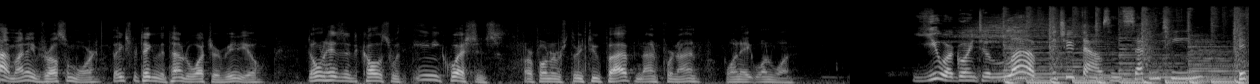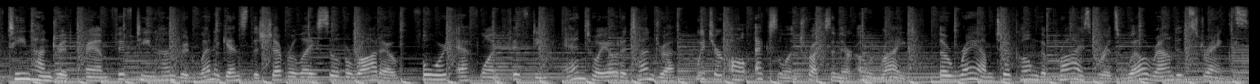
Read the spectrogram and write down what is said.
Hi, my name is Russell Moore. Thanks for taking the time to watch our video. Don't hesitate to call us with any questions. Our phone number is 325 949 1811. You are going to love the 2017 1500. Ram 1500 went against the Chevrolet Silverado, Ford F-150, and Toyota Tundra, which are all excellent trucks in their own right. The Ram took home the prize for its well-rounded strengths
